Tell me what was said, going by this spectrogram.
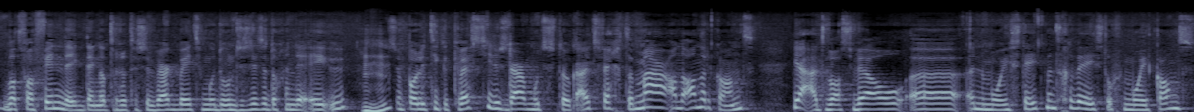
wat van vinden. Ik denk dat Rutte zijn werk beter moet doen. Ze zitten toch in de EU. -hmm. Het is een politieke kwestie, dus daar moeten ze het ook uitvechten. Maar aan de andere kant, ja, het was wel uh, een mooie statement geweest of een mooie kans.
